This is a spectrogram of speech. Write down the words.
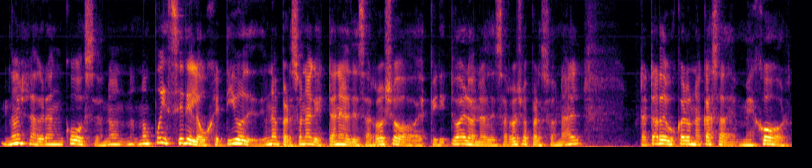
No es la gran cosa. No, no, puede ser el objetivo de, una persona que está en el desarrollo espiritual o en el desarrollo personal tratar de buscar una casa mejor.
